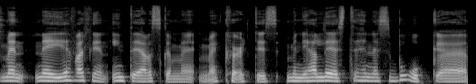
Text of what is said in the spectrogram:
Men nej, jag har verkligen inte älskat med, med Curtis, men jag har läst hennes bok eh,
